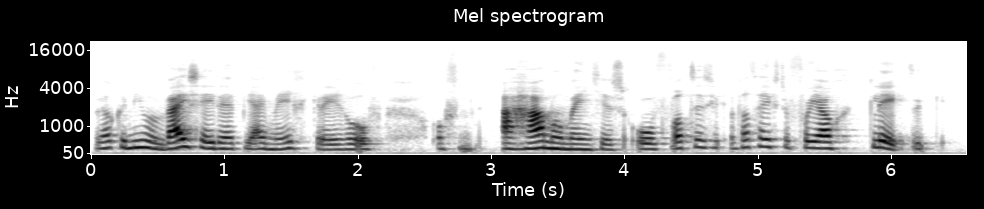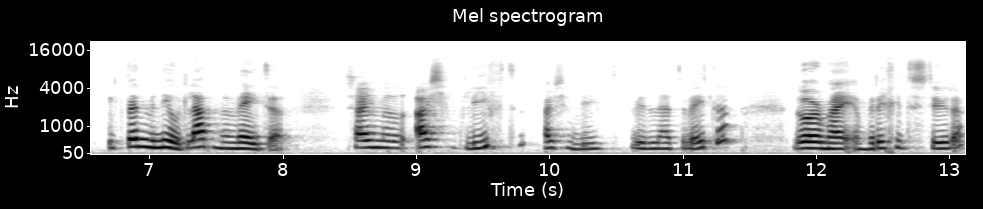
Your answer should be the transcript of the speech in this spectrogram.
welke nieuwe wijsheden heb jij meegekregen? Of, of aha-momentjes? Of wat, is, wat heeft er voor jou geklikt? Ik, ik ben benieuwd. Laat me weten. Zou je me dat alsjeblieft, alsjeblieft willen laten weten? Door mij een berichtje te sturen.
